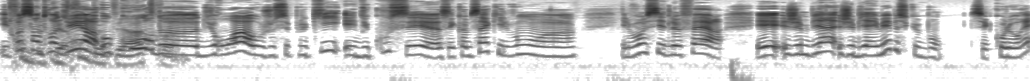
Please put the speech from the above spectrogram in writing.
Il faut s'introduire au cours de, du roi ou je sais plus qui, et du coup, c'est euh, c'est comme ça qu'ils vont, euh, ils vont essayer de le faire. Et j'aime bien, j'ai bien aimé parce que bon, c'est coloré.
